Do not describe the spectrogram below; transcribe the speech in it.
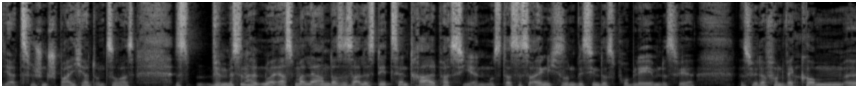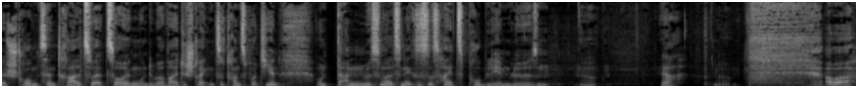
ja zwischenspeichert und sowas. Es, wir müssen halt nur erstmal lernen, dass es alles dezentral passieren muss. Das ist eigentlich so ein bisschen das Problem, dass wir dass wir davon wegkommen, äh, Strom zentral zu erzeugen und über weite Strecken zu transportieren. Und dann müssen wir als nächstes das Heizproblem lösen. Ja. Ja. ja. Aber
